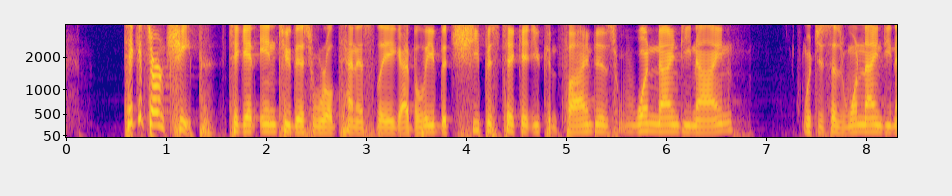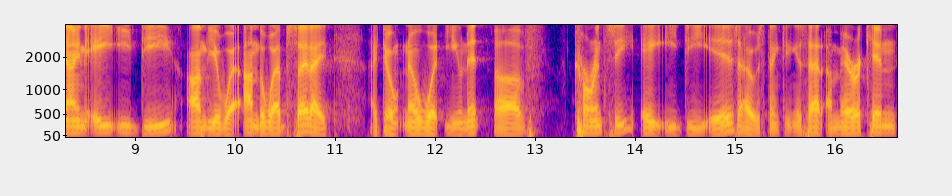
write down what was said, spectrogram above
tickets aren't cheap to get into this World Tennis League. I believe the cheapest ticket you can find is 199 which it says 199 AED on the on the website. I I don't know what unit of currency AED is. I was thinking, is that American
